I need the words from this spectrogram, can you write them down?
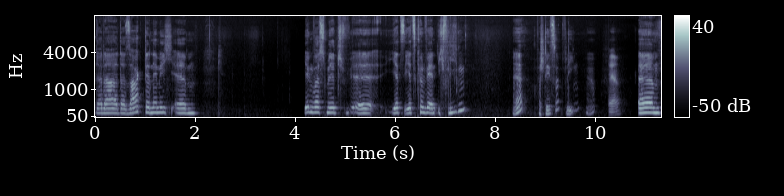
Da, da, da sagt er nämlich ähm, irgendwas mit, äh, jetzt, jetzt können wir endlich fliegen. Ja? Verstehst du? Fliegen? Ja. ja. Ähm,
